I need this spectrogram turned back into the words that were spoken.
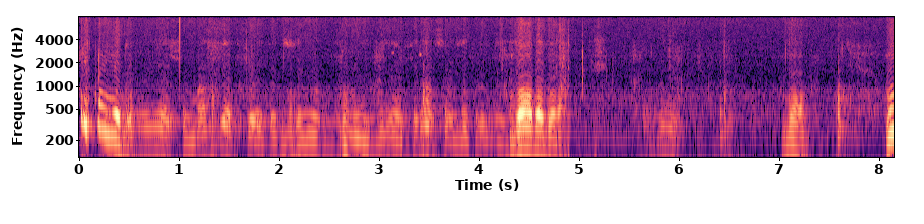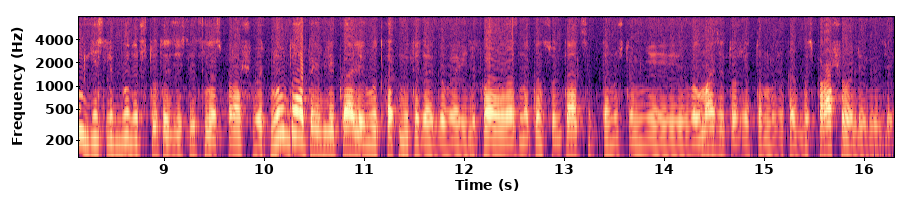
И поеду. У меня еще мозги отходят от всего. Мгм. У меня финансовые затруднения. Да, да, да, Ну, да. Ну, если будут что-то действительно спрашивать, ну да, привлекали, вот как мы тогда говорили, пару раз на консультации, потому что мне и в Алмазе тоже там уже как бы спрашивали люди,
